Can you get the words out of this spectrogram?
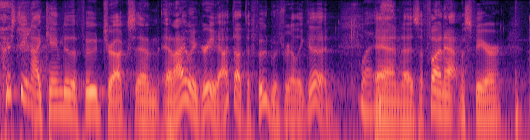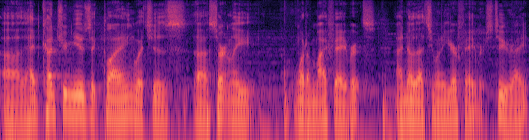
Christy and I came to the food trucks, and and I would agree. I thought the food was really good. It was, and uh, it's a fun atmosphere. Uh, they had country music playing, which is uh, certainly one of my favorites. I know that's one of your favorites too, right?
